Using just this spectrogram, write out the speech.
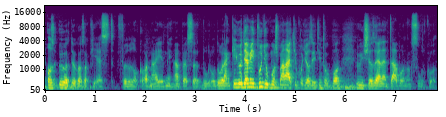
Az ördög az, aki ezt fölül akarná érni. Hát persze Dúró Dórán kívül, de mint tudjuk, most már látjuk, hogy az titokban ő is az ellentábornak szurkol.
